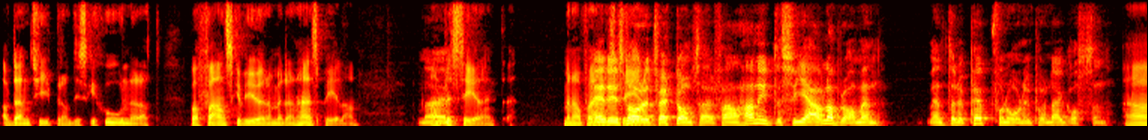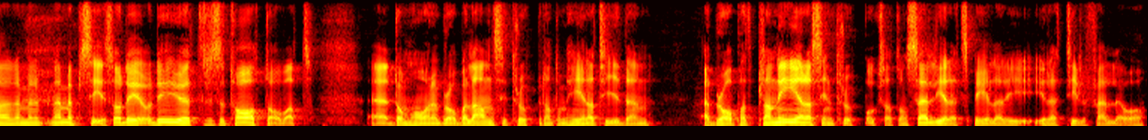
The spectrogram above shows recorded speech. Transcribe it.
av den typen av diskussioner. att Vad fan ska vi göra med den här spelaren? Han Nej. presterar inte. Men han får Nej, det är spela. snarare tvärtom så här. Fan, han är inte så jävla bra, men vänta nu, Pep får en ordning på den där gossen. Ja, nej men, nej men precis. Och det, och det är ju ett resultat av att eh, de har en bra balans i truppen, att de hela tiden är bra på att planera sin trupp också, att de säljer rätt spelare i, i rätt tillfälle. Och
